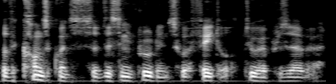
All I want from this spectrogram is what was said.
but the consequences of this imprudence were fatal to her preserver.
